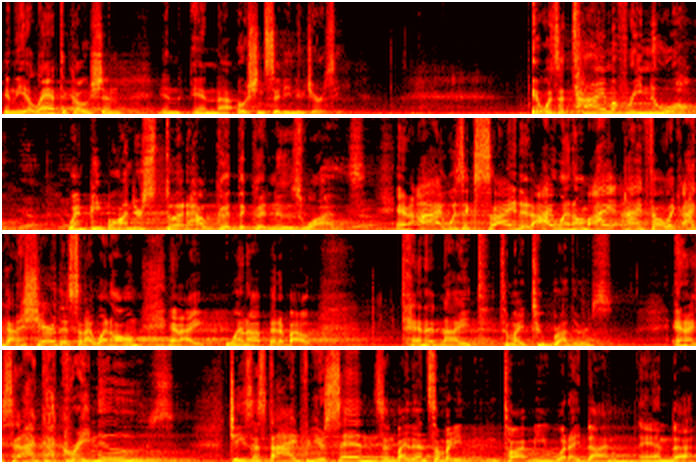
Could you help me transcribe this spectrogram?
in the Atlantic Ocean in, in uh, Ocean City, New Jersey. It was a time of renewal when people understood how good the good news was. And I was excited. I went home. I, I felt like I got to share this. And I went home and I went up at about 10 at night to my two brothers and I said, I've got great news. Jesus died for your sins. And by then, somebody taught me what I'd done. And uh,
